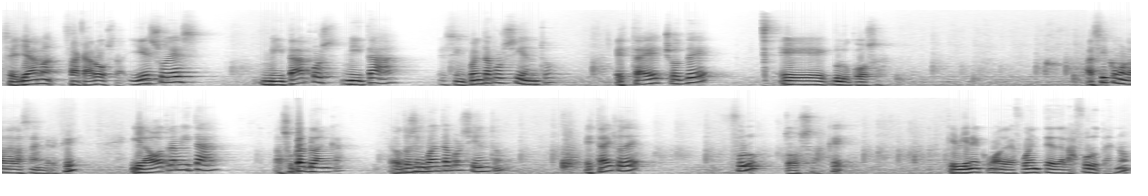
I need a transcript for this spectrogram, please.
Se llama sacarosa y eso es mitad por mitad, el 50% está hecho de eh, glucosa, así como la de la sangre. Y la otra mitad, la azúcar blanca, el otro 50%, está hecho de fructosa, que viene como de fuente de las frutas. ¿no?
